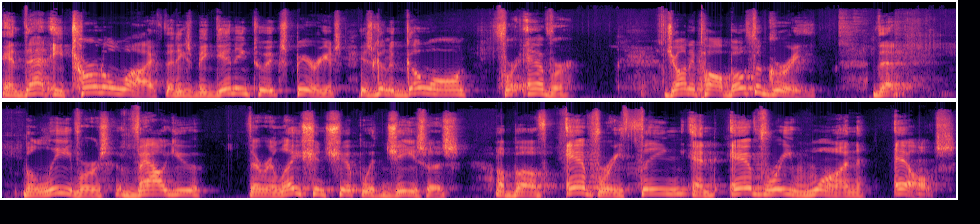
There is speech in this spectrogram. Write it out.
and that eternal life that he's beginning to experience is going to go on forever. John and Paul both agree that believers value their relationship with Jesus above everything and everyone else.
